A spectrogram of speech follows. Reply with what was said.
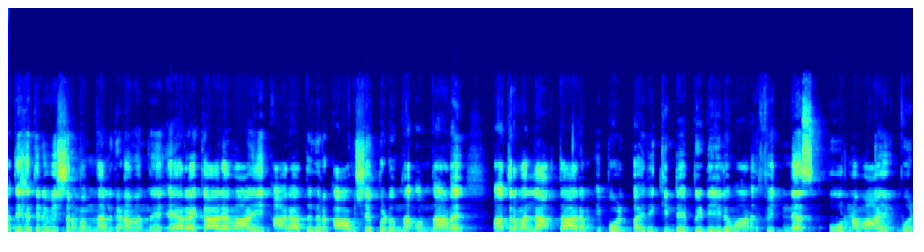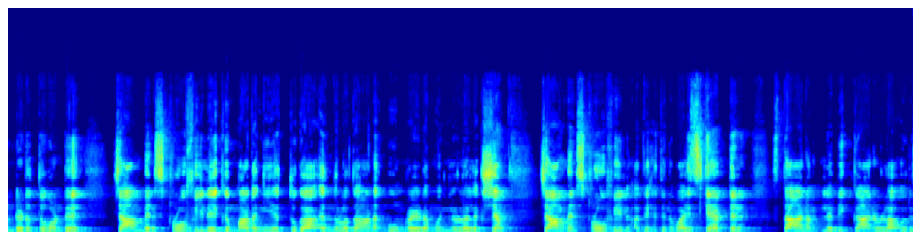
അദ്ദേഹത്തിന് വിശ്രമം നൽകണമെന്ന് ഏറെ കാലമായി ആരാധകർ ആവശ്യപ്പെടുന്ന ഒന്നാണ്. മാത്രമല്ല താരം ഇപ്പോൾ പരിക്കിന്റെ പിടിയിലുമാണ്. ഫിറ്റ്നസ് പൂർണമായും വീണ്ടെടുത്തുകൊണ്ട് ചാമ്പ്യൻസ് ട്രോഫിയിലേക്ക് മടങ്ങിയെത്തുക എന്നുള്ളതാണ് ബൂംറയുടെ മുന്നിലുള്ള ലക്ഷ്യം. ചാമ്പ്യൻസ് ട്രോഫിയിൽ അദ്ദേഹത്തിന് വൈസ് ക്യാപ്റ്റൻ സ്ഥാനം ലഭിക്കാനുള്ള ഒരു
